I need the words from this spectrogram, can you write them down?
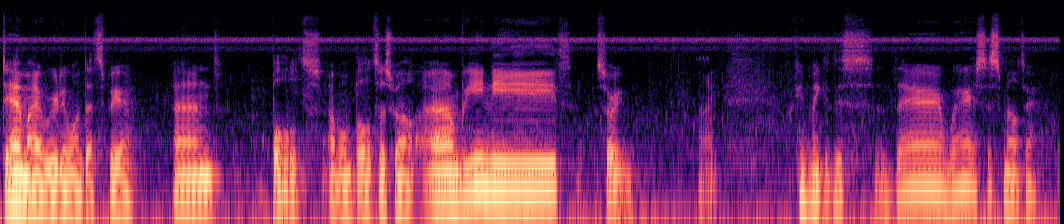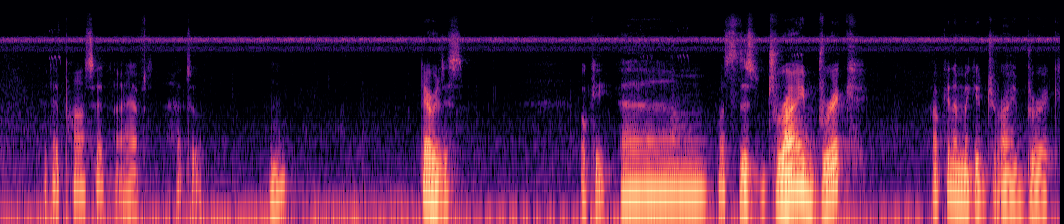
Damn, I really want that spear. And bolts. I want bolts as well. Um, we need... Sorry. I can make this there. Where is the smelter? Did I pass it? I have had to. Hmm? There it is. Okay, um, what's this? Dry brick? How can I make a dry brick?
